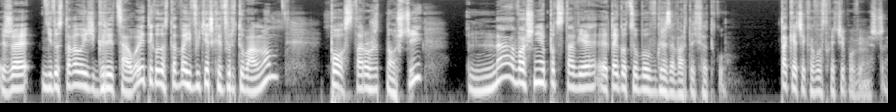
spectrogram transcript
że nie dostawałeś gry całej, tylko dostawałeś wycieczkę wirtualną po starożytności na właśnie podstawie tego, co było w grze zawarte w środku. Taka ciekawostka ci powiem jeszcze.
